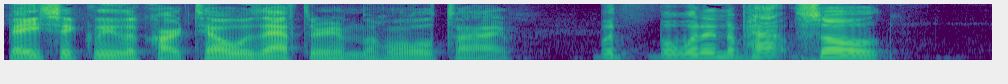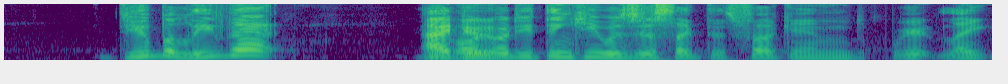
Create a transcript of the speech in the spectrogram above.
basically, the cartel was after him the whole time. But but what ended up happening? So, do you believe that? I Or- do. Or, do you think he was just like this fucking weird, like,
